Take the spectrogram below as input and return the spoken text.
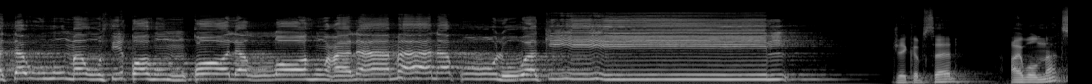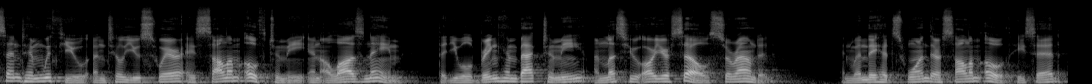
اتوه موثقهم قال الله على ما نقول وكيل Jacob said, I will not send him with you until you swear a solemn oath to me in Allah's name that you will bring him back to me unless you are yourselves surrounded. And when they had sworn their solemn oath, he said,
